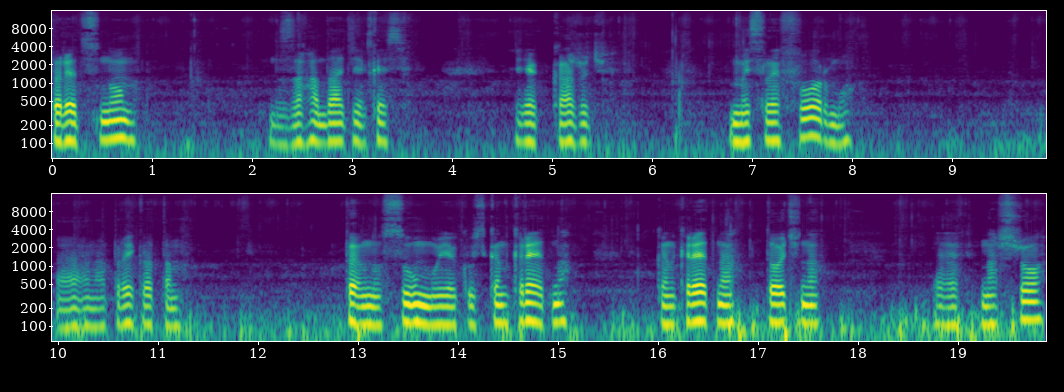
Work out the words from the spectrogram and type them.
перед сном загадати якесь, як кажуть, мислеформу. Наприклад, там певну суму якусь конкретно. Конкретно, точно е, на що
